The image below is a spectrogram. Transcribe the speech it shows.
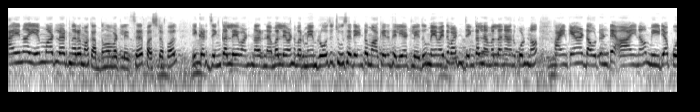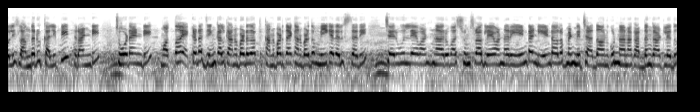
ఆయన ఏం మాట్లాడుతున్నారో మాకు అర్థం అవ్వట్లేదు సార్ ఫస్ట్ ఆఫ్ ఆల్ ఇక్కడ జింకలు లేవంటున్నారు నెమలు లేవంటున్నారు. మేము రోజు చూసేది ఏంటో మాకైతే తెలియట్లేదు. మేమైతే వాటిని జింకలు నెమలనే అనుకుంటున్నాం. ఆయనకి ఏమైనా డౌట్ ఉంటే ఆయన మీడియా పోలీసులు అందరూ కలిపి రండి చూడండి. మొత్తం ఎక్కడ జింకలు కనబడదా కనబడతాయి కనబడదో మీకే తెలుస్తుంది. చెరువులు లేవంటున్నారు మష్రూమ్స్ లాగా లేవంటున్నారు. ఏంటండి ఏం డెవలప్మెంట్ మీరు చేద్దాం అనుకుంటున్నారు? నాకు అర్థం కావట్లేదు.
